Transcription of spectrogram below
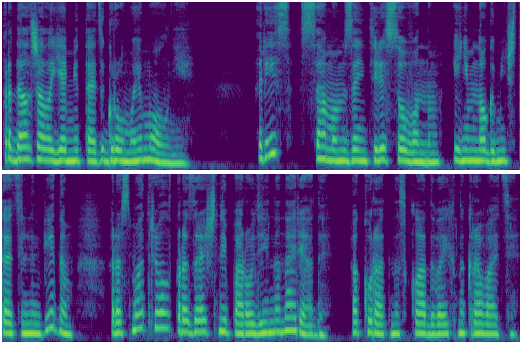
Продолжала я метать громы и молнии. Рис с самым заинтересованным и немного мечтательным видом рассматривал прозрачные пародии на наряды, аккуратно складывая их на кровати.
